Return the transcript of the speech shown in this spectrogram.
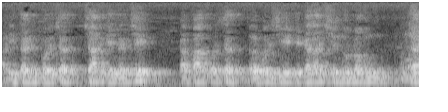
अडीच अडीच वर्षात चार केल्याचे का पाच वर्षात दरवर्षी एकेकाला शेंदूर लावून त्या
